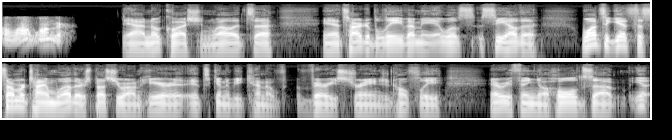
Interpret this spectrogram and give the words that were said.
a lot longer. Yeah, no question. Well, it's uh, yeah, it's hard to believe. I mean, we'll see how the once it gets to summertime weather, especially around here, it's going to be kind of very strange, and hopefully everything holds up. You know,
